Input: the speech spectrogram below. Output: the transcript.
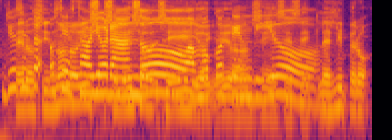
Yo pero si no o sea, estaba llorando a moco tendido. Leslie, pero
